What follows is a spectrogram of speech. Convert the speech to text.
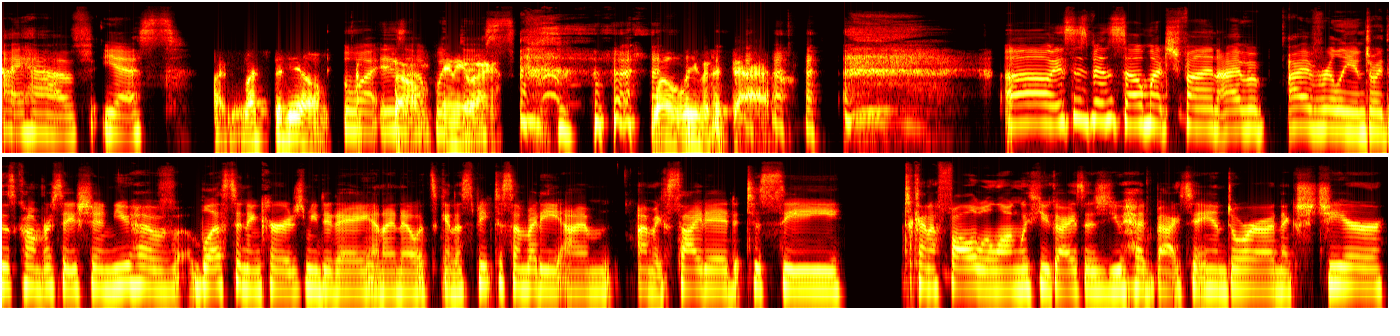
I have, yes. What's the deal? What is so, up with anyway, this? we'll leave it at that. Oh, this has been so much fun. I've I've really enjoyed this conversation. You have blessed and encouraged me today, and I know it's going to speak to somebody. I'm I'm excited to see to kind of follow along with you guys as you head back to Andorra next year.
